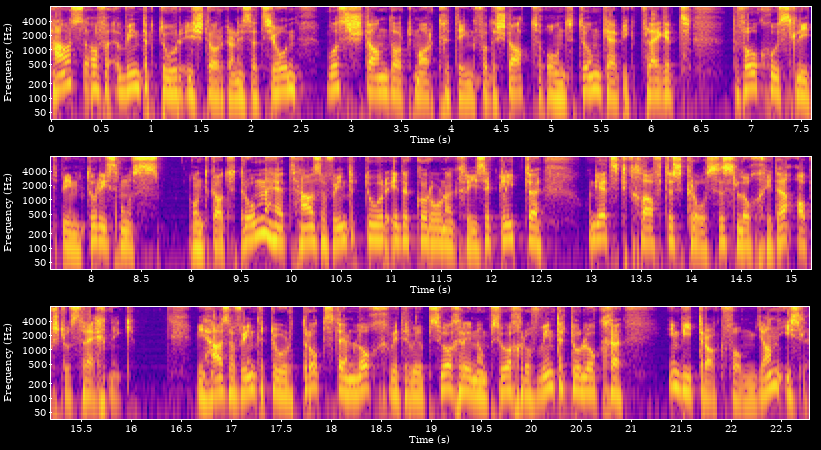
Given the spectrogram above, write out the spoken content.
House of Winterthur ist die Organisation, die das Standortmarketing der Stadt und der Umgebung pflegt. Der Fokus liegt beim Tourismus. Und gerade darum hat House of Winterthur in der Corona-Krise gelitten und jetzt klafft ein grosses Loch in der Abschlussrechnung. Wie House of Winterthur trotz dem Loch wieder will Besucherinnen und Besucher auf Winterthur locken, im Beitrag von Jan Isler.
